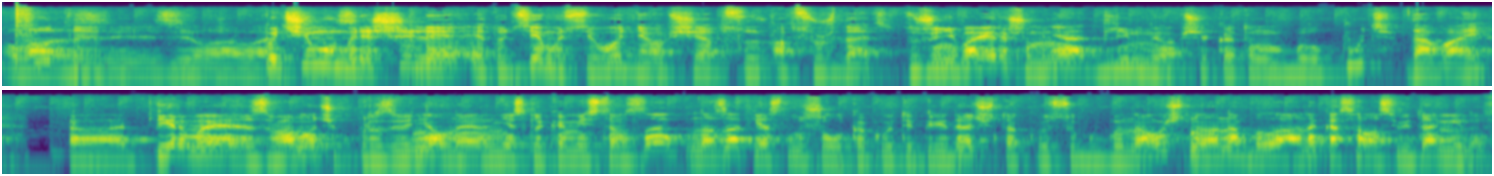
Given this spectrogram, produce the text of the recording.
Лазила, Почему мы решили эту тему сегодня вообще обсу- обсуждать? Ты же не поверишь, у меня длинный вообще к этому был путь. Давай. А, Первый звоночек прозвенел, наверное, несколько месяцев назад. Назад я слушал какую-то передачу, такую сугубо научную. Она была, она касалась витаминов.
